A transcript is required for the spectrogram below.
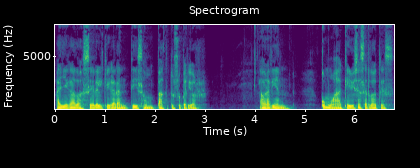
ha llegado a ser el que garantiza un pacto superior. Ahora bien, como a aquellos sacerdotes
